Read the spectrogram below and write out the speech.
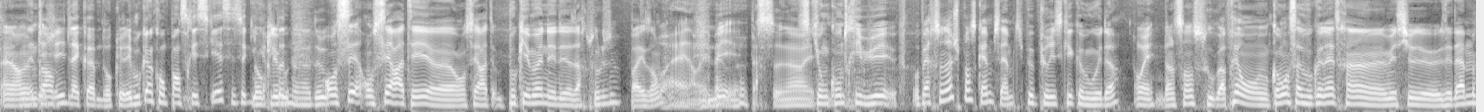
En on est même des temps, génies de la com. Donc les bouquins qu'on pense risqués, c'est ceux qui Donc, les euh, de on s'est on s'est raté, on s'est raté. Pokémon et des Dark Souls, par exemple. Ouais, non, mais même euh, Persona. Ce qui ont contribué au personnage, je pense quand même, c'est un petit peu plus risqué comme Ueda. Ouais. Dans le sens où, après, on commence à vous connaître, hein, messieurs et dames.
